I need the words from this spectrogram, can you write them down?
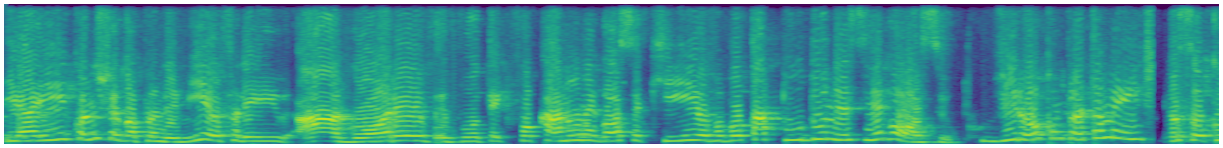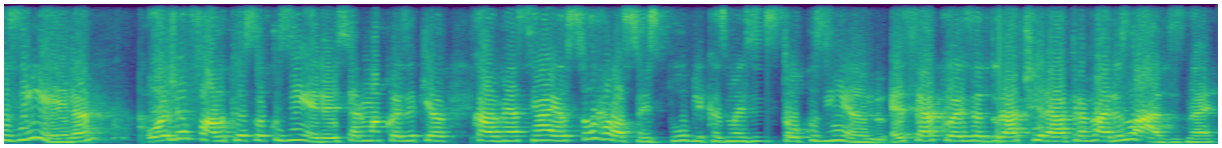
E aí, quando chegou a pandemia, eu falei: ah, agora eu vou ter que focar num negócio aqui, eu vou botar tudo nesse negócio. Virou completamente. Eu sou cozinheira, Hoje eu falo que eu sou cozinheira. Isso era uma coisa que eu ficava meio assim, ah, eu sou relações públicas, mas estou cozinhando. Essa é a coisa do atirar para vários lados, né?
